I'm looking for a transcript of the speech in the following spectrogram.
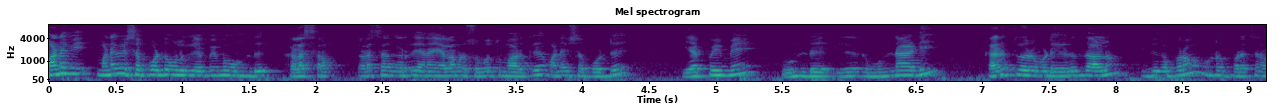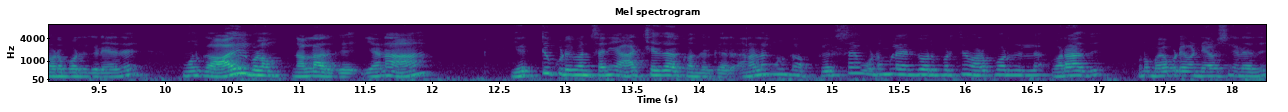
மனைவி மனைவி சப்போர்ட் உங்களுக்கு எப்பயுமே உண்டு. கலசரம். கலசரங்கிறது ஏன்னா எல்லாமே சுபத்துமாக இருக்குது மனைவி சப்போர்ட்டு எப்பயுமே உண்டு. இதற்கு முன்னாடி கருத்து வேறுபாடு இருந்தாலும் இதுக்கப்புறம் ஒன்றும் பிரச்சனை வரப்போகிறது கிடையாது. உங்களுக்கு ஆயுள் பலம் நல்லா இருக்குது ஏன்னா எட்டு குடிவன் சனி ஆட்சியாக தான் இருக்கும் வந்திருக்காரு. அதனால் உங்களுக்கு பெருசாக உடம்புல எந்த ஒரு பிரச்சனையும் வரப்போகிறது இல்லை. வராது. ஒன்றும் பயப்பட வேண்டிய அவசியம் கிடையாது.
